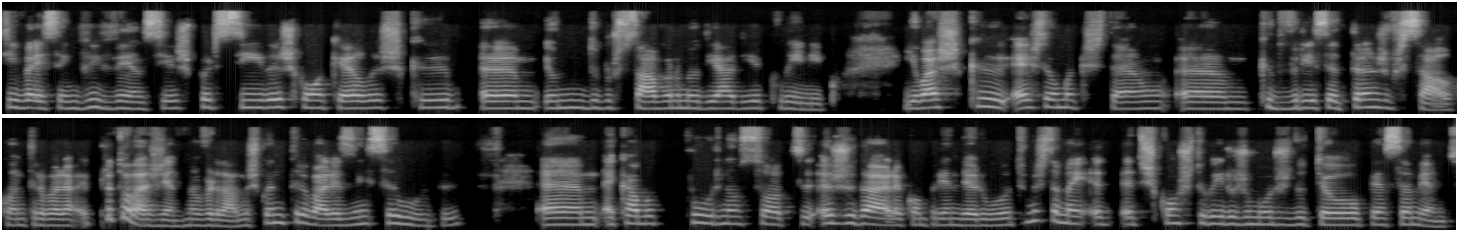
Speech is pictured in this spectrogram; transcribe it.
tivessem vivências parecidas com aquelas que um, eu me debruçava no meu dia a dia clínico. E eu acho que esta é uma questão um, que deveria ser transversal quando trabalhar, para toda a gente, na verdade, mas quando trabalhas em saúde, um, acaba por não só te ajudar a compreender o outro, mas também a, a desconstruir os muros do teu pensamento.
